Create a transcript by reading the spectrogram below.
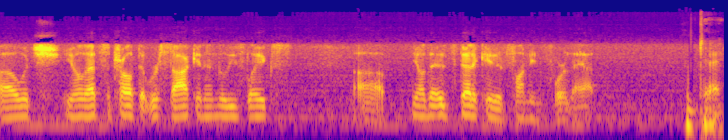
uh, which you know that's the trout that we're stocking into these lakes. Uh, you know, that it's dedicated funding for that. Okay.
